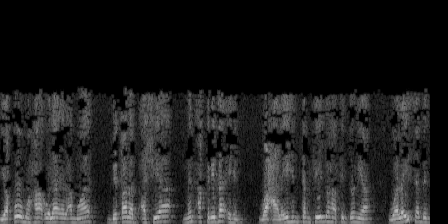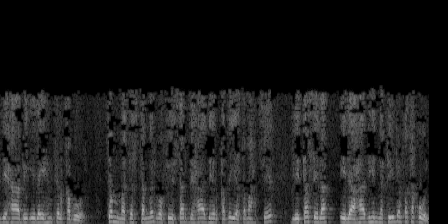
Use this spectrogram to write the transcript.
يقوم هؤلاء الأموات بطلب أشياء من أقربائهم وعليهم تنفيذها في الدنيا وليس بالذهاب إليهم في القبور. ثم تستمر في سرد هذه القضية سماحة الشيخ لتصل إلى هذه النتيجة فتقول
